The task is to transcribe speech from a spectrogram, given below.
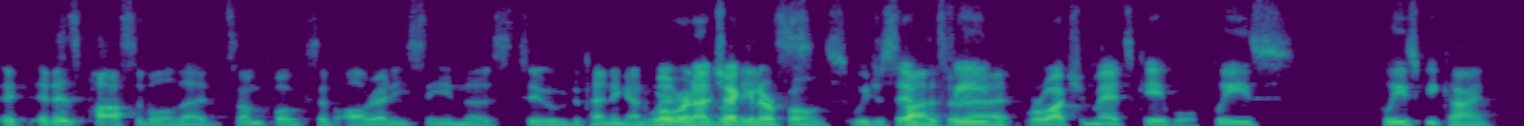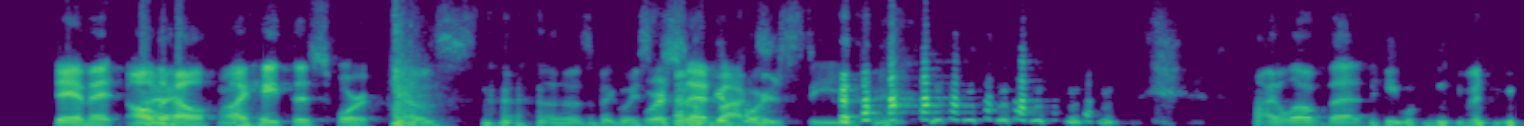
it, it is possible that some folks have already seen this too, depending on where. Well, we're not checking our phones. We just have the feed. at. We're watching Matt's cable. Please, please be kind. Damn it! All, All the right, hell. well- I hate this sport. That was that was a big waste. Where's of time. Sad Good Box? for Steve. I love that he wouldn't even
